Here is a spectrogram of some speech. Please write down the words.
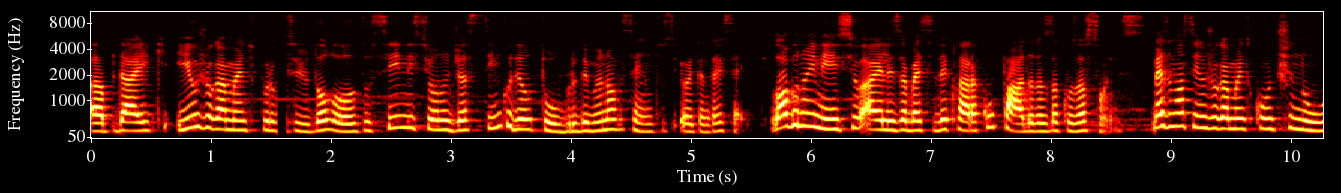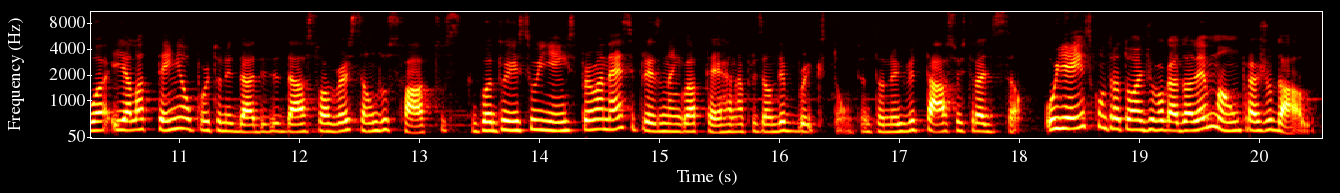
Updike e o julgamento por homicídio doloso se iniciou no dia 5 de outubro de 1987. Logo no início, a Elizabeth se declara culpada das acusações. Mesmo assim, o julgamento continua e ela tem a oportunidade de dar sua versão dos fatos. Enquanto isso, o Jens permanece preso na Inglaterra na prisão de Brixton, tentando evitar a sua extradição. O Jens contratou um advogado alemão para ajudá-lo.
